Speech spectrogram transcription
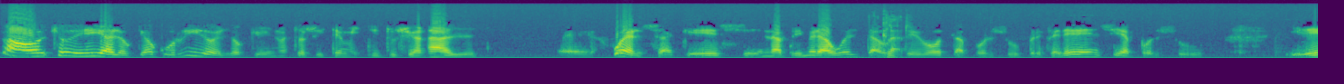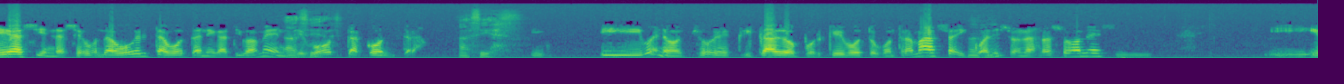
No, yo diría lo que ha ocurrido es lo que nuestro sistema institucional eh, fue fuerza, que es en la primera vuelta usted vota por su preferencia, por su ideas y en la segunda vuelta vota negativamente, Así es. vota contra. Así es. Y, y bueno, yo he explicado por qué voto contra Massa y cuáles son las razones y, y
